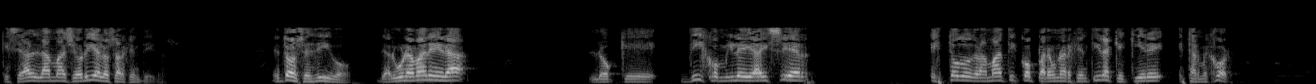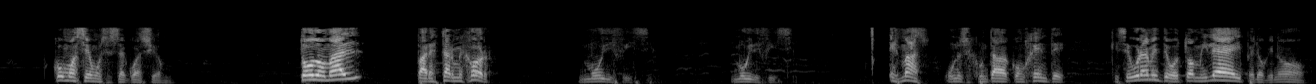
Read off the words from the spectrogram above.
que serán la mayoría de los argentinos. Entonces digo, de alguna manera, lo que dijo Milei ayer, es todo dramático para una Argentina que quiere estar mejor. ¿Cómo hacemos esa ecuación? Todo mal para estar mejor. Muy difícil, muy difícil. Es más, uno se juntaba con gente que seguramente votó a Milei, pero que no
